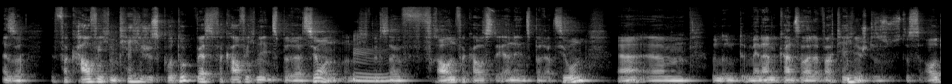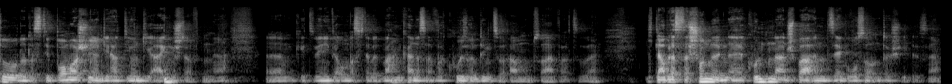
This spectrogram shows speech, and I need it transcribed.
Also verkaufe ich ein technisches Produkt, versus verkaufe ich eine Inspiration. Und mhm. ich würde mhm. sagen, Frauen verkaufst du eher eine Inspiration. Ja, ähm, und, und, Männern kannst du halt einfach technisch, das ist das Auto oder das ist die Bohrmaschine, die hat die und die Eigenschaften. Ja. Ähm, Geht es weniger darum, was ich damit machen kann, das ist einfach cool, so ein Ding zu haben, um so einfach zu sein. Ich glaube, dass das schon in der Kundenansprache ein sehr großer Unterschied ist. Ja,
